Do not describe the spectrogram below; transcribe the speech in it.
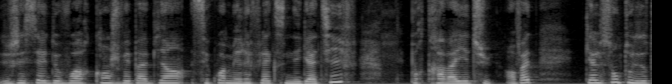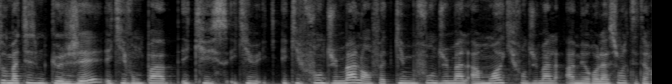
j'essaie de voir quand je vais pas bien, c'est quoi mes réflexes négatifs pour travailler dessus. En fait, quels sont tous les automatismes que j'ai et qui vont pas et qui, et qui, font du mal en fait, qui me font du mal à moi, qui font du mal à mes relations, etc.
